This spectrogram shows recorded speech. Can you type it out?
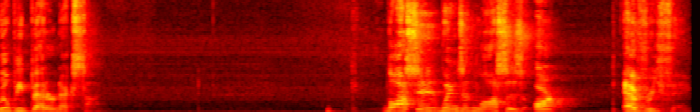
We'll be better next time. Losses, wins and losses aren't everything.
